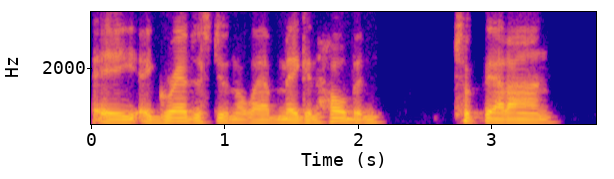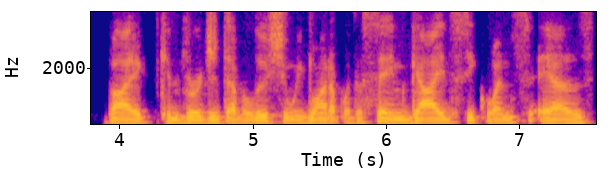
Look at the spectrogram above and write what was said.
a, a graduate student in the lab, Megan Hoban, took that on by convergent evolution. We wound up with the same guide sequence as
